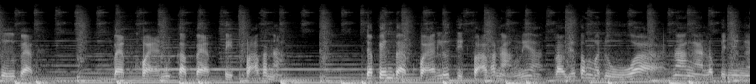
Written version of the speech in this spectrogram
คือแบบแบบแขวนกับแบบติดฝาผนัง จะเป็นแบบแขวนหรือติดฝาผนังเนี่ยเราจะต้องมาดูว่าหน้างานเราเป็นยังไง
